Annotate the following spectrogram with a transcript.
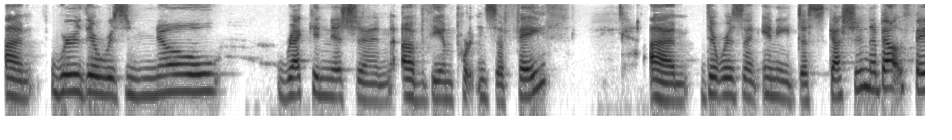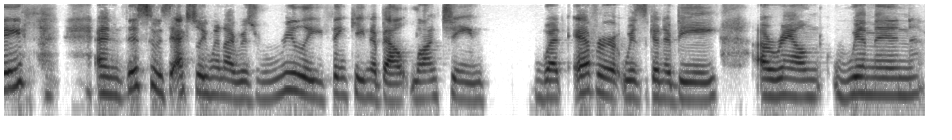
um, where there was no recognition of the importance of faith. Um, there wasn't any discussion about faith. And this was actually when I was really thinking about launching whatever it was going to be around women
